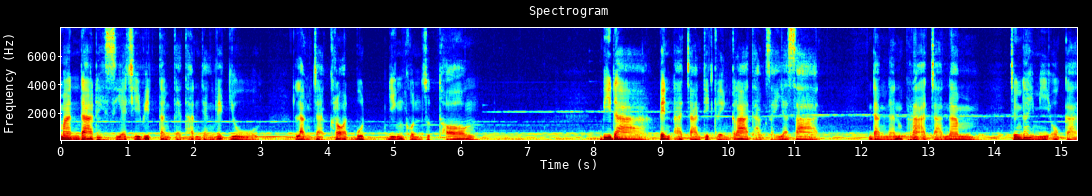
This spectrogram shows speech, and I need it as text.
มารดาได้เสียชีวิตตั้งแต่ท่านยังเล็กอยู่ หลังจากคลอดบุตรหญิงคนสุดท้อง บิดาเป็นอาจารย์ที่เกรงกล้าทางไสยศาสตร์ ดังนั้นพระอาจารย์นำจึงได้มีโอกาส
